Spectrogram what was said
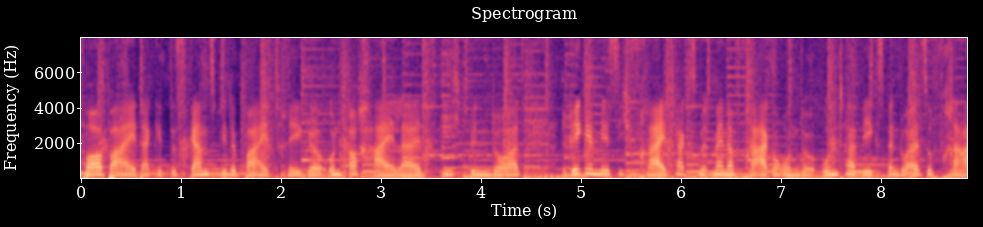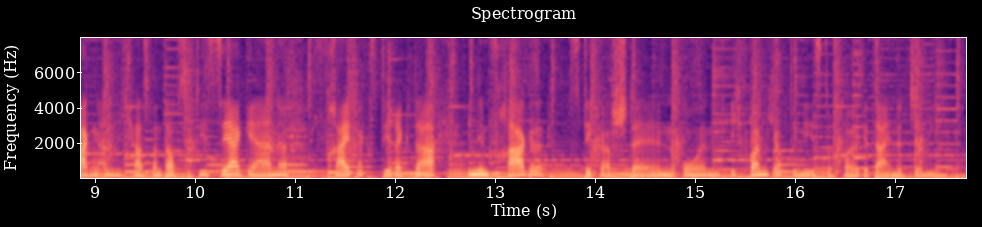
vorbei. Da gibt es ganz viele Beiträge und auch Highlights. Ich bin dort regelmäßig freitags mit meiner Fragerunde unterwegs. Wenn du also Fragen an mich hast, dann darfst du die sehr gerne freitags direkt da in den Fragesticker stellen. Und ich freue mich auf die nächste Folge. Deine Jenny.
